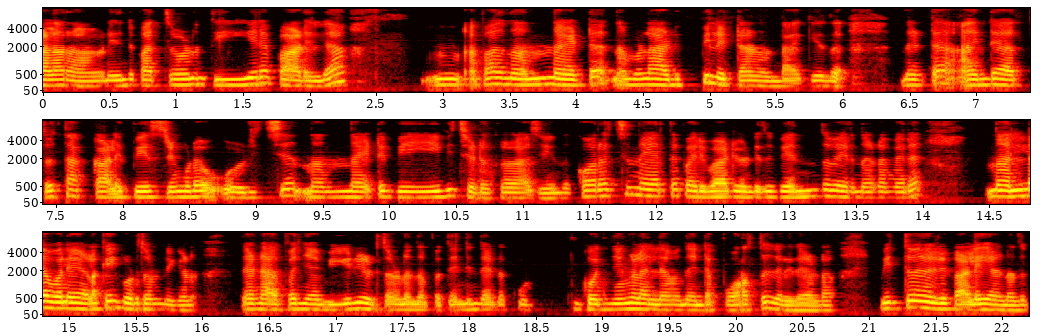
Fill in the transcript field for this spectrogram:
കളർ ആവണം. ഇതിന്റെ പച്ചമണം തീരെ പാടില്ല. അപ്പം അത് നന്നായിട്ട് നമ്മൾ അടുപ്പിലിട്ടാണ് ഉണ്ടാക്കിയത്. എന്നിട്ട് അതിന്റെ അകത്ത് തക്കാളി പേസ്റ്റും കൂടെ ഒഴിച്ച് നന്നായിട്ട് വേവിച്ചെടുക്കുക ചെയ്യുന്നത്. കുറച്ച് നേരത്തെ പരിപാടിയുണ്ട് ഇത് വെന്ത് വരുന്നിടം വരെ നല്ലപോലെ ഇളക്കി കൊടുത്തോണ്ടിരിക്കണം. എന്നിട്ട് അപ്പം ഞാൻ വീഡിയോ എടുത്തോണ്ട് വന്നപ്പോൾ തന്നെ വേണ്ട കുഞ്ഞുങ്ങളെല്ലാം വന്ന് എന്റെ പുറത്ത് കയറിയത് കേട്ടോ മിത്തുവിനൊരു കളിയാണ്. അത്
